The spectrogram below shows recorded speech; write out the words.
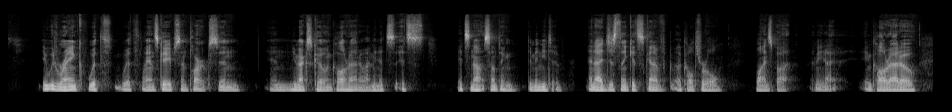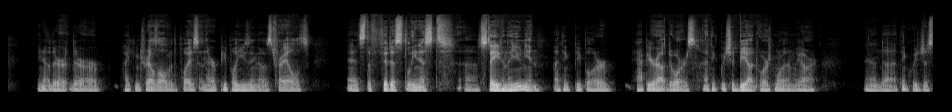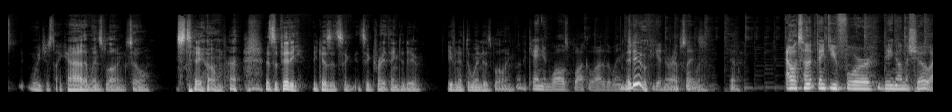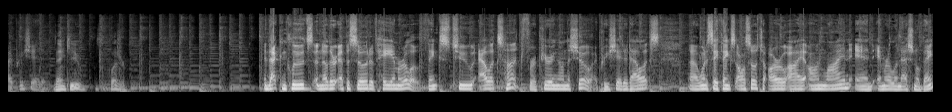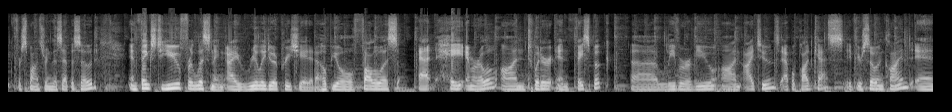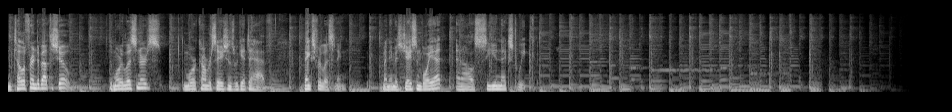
it would rank with with landscapes and parks in in New Mexico and Colorado. I mean, it's it's it's not something diminutive, and I just think it's kind of a cultural blind spot. I mean, I, in Colorado, you know, there there are hiking trails all over the place, and there are people using those trails, and it's the fittest, leanest uh, state in the union. I think people are happier outdoors. I think we should be outdoors more than we are, and uh, I think we just we just like ah the wind's blowing, so stay home. it's a pity because it's a it's a great thing to do, even if the wind is blowing. Well, the canyon walls block a lot of the wind. They do. If you get in the right Absolutely. place. Yeah. Alex Hunt, thank you for being on the show. I appreciate it. Thank you. It's a pleasure. And that concludes another episode of Hey Amarillo. Thanks to Alex Hunt for appearing on the show. I appreciate it, Alex. Uh, I want to say thanks also to ROI Online and Amarillo National Bank for sponsoring this episode. And thanks to you for listening. I really do appreciate it. I hope you'll follow us at Hey Amarillo on Twitter and Facebook. Uh, leave a review on iTunes, Apple Podcasts, if you're so inclined, and tell a friend about the show. The more listeners, the more conversations we get to have. Thanks for listening. My name is Jason Boyett, and I'll see you next week.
